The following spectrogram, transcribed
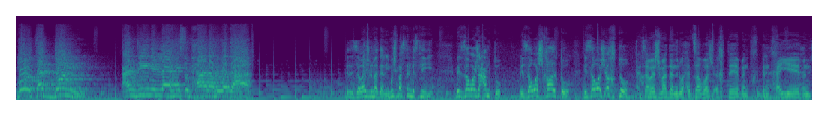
مرتد عن دين الله سبحانه وتعالى. بالزواج المدني مش بس المثلية بيتزوج عمته بيتزوج خالته بيتزوج أخته. زواج مدني روح اتزوج أختي بنت بنت خيي بنت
